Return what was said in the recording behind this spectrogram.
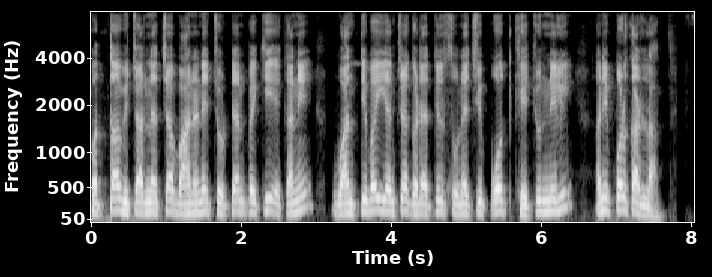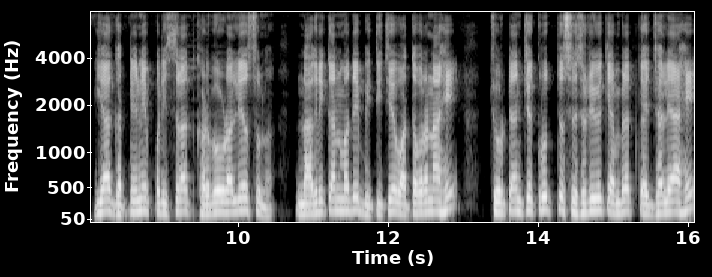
पत्ता विचारण्याच्या बहाण्याने चोरट्यांपैकी एकाने वांतीबाई यांच्या गळ्यातील सोन्याची पोत खेचून नेली आणि पळ काढला. या घटनेने परिसरात खळबळ उडाली असून नागरिकांमध्ये भीतीचे वातावरण आहे. चोरट्यांचे कृत्य सी सी टी व्ही कॅमेऱ्यात कैद झाले आहे.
